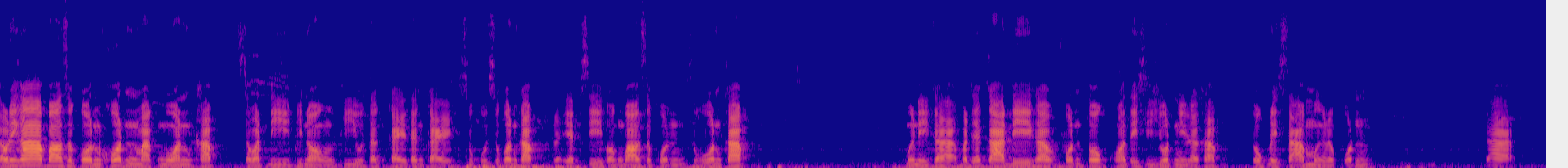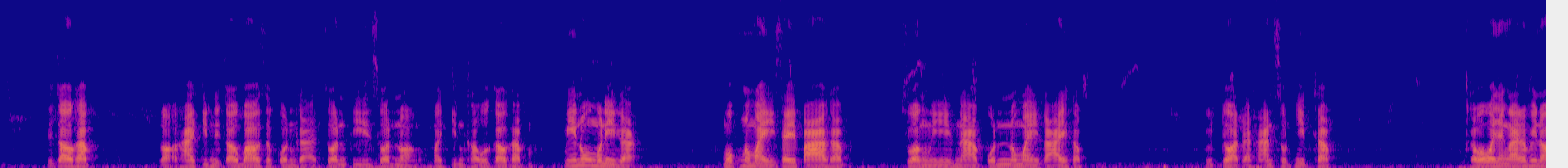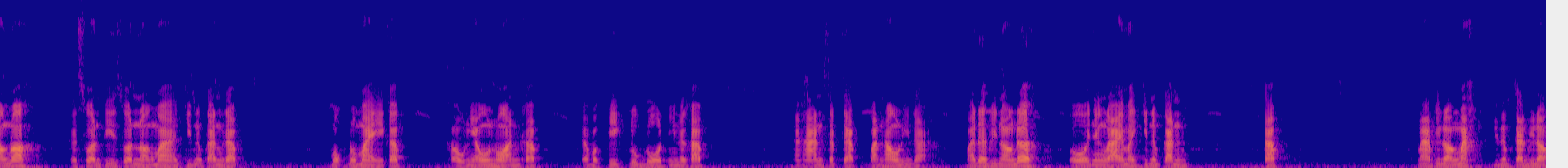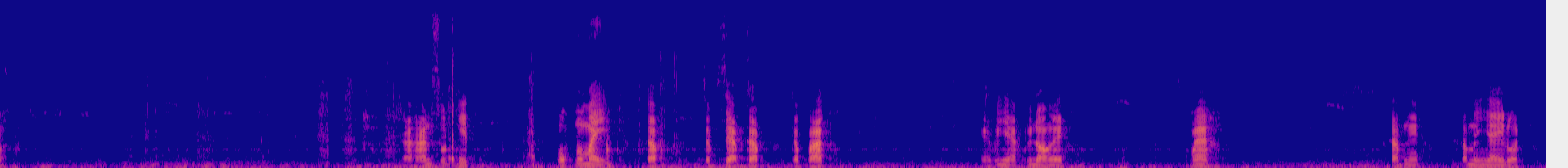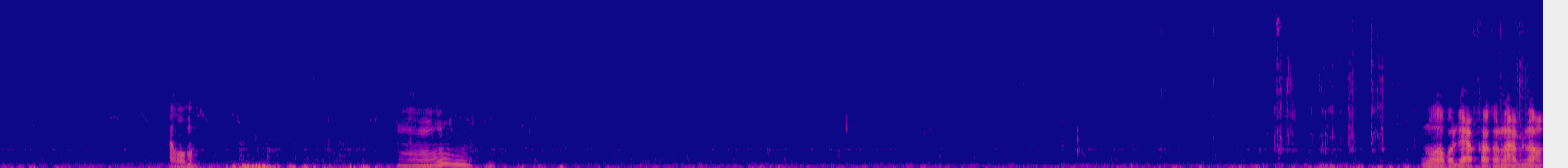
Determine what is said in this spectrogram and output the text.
สวัสดีครับบาวสกลค้นมักมวลครับ สวัสดีพี่น้องที่อยู่ตั้งไก่ตั้งไก่สุขุมสุขคนครับและเอฟซีของบาวสกลสุขคนครับเมื่อนี้ก็บบรรยากาศดีครับฝนตกฮอติสิยศนี่แหละครับตกได้สามหมือแล้วฝนก็ที่เก่าครับเราะหากินที่เก่าบาวสกลกับส่วนพีส่วนน้องมากินเขาวคือเก่าครับเมนูมื่อนี้ก็มกหน่อไม้ใส่ปลาครับ ช่วงนี้หนาฝนหน่อไม้หลายครับ สุดยอดอาหารสุดฮิตครับ ก็ว่าว่ายังไงนะพี่น้องเนาะก็ส่วนพี่ส่วนน้องมากินน้ำกันครับมกหน่อไม้ครับเข้าเหนียวนอนครับกับบักพริกลูกโดดนี่นะครับ อาหารแซ่บๆบ้านเฮานี่แหละมาเด้อพี่น้องเด้อโอ้ยังหลายมากินน้ำกันครับ มาพี่น้องมากินน้ำกันพี่น้อง อาหารสุดฮิตมกหน่อไม้ครับแซ่บๆครับกับปักเนี่ยพี่เนี่ยพี่น้องเอ้ยมา ครับนี่ทำในไงรถครับผมอืมนัวประแดกข้างขนาดพี่น้อง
